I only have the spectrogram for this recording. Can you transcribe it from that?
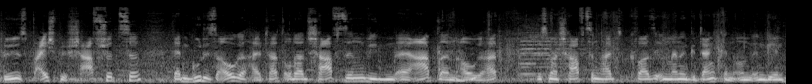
blödes Beispiel, Scharfschütze, der ein gutes Auge halt hat oder ein Scharfsinn wie ein äh, Adler ein Auge hat, ist mein Scharfsinn halt quasi in meinen Gedanken und in, den,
